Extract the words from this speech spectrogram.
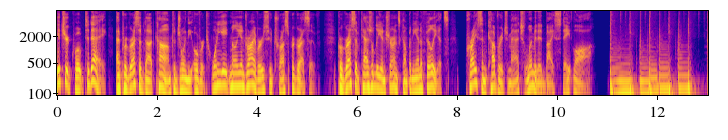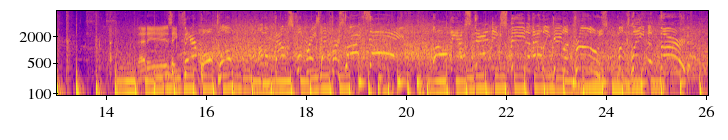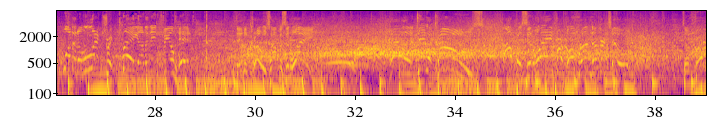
Get your quote today at progressive.com to join the over 28 million drivers who trust Progressive. Progressive Casualty Insurance Company and Affiliates. Price and coverage match limited by state law. That is a fair ball glove on a bounce foot race head first slide De La Cruz opposite way. Elly De La Cruz opposite way for home run number two. To first,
